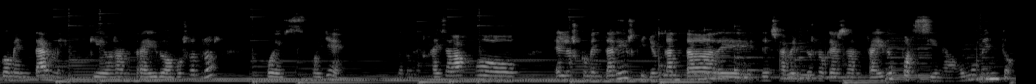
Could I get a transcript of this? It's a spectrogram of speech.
comentarme qué os han traído a vosotros, pues oye, me lo dejáis abajo en los comentarios que yo encantada de, saber qué es lo que os han traído por si en algún momento,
